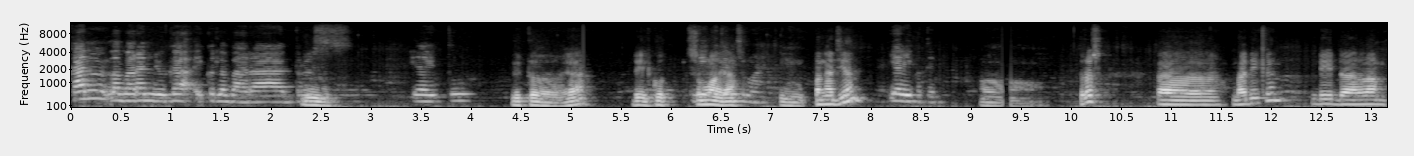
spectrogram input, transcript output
kan lebaran juga ikut lebaran terus hmm. ya itu. Itu ya diikut semua Diikutin ya? semua. Hmm. pengajian? Ya diikutin. Oh. Terus uh, Mbak Niken di dalam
